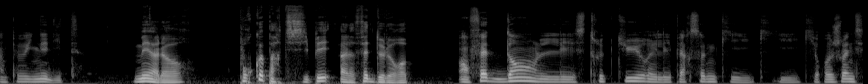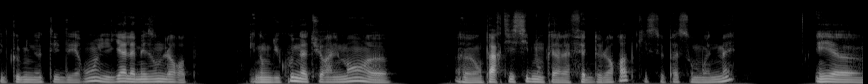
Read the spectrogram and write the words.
un peu inédite. Mais alors, pourquoi participer à la fête de l'Europe? En fait, dans les structures et les personnes qui, qui, rejoignent cette communauté des ronds, il y a la Maison de l'Europe. Et donc, du coup, naturellement, euh, euh, on participe donc à la fête de l'Europe qui se passe au mois de mai. Et, euh,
